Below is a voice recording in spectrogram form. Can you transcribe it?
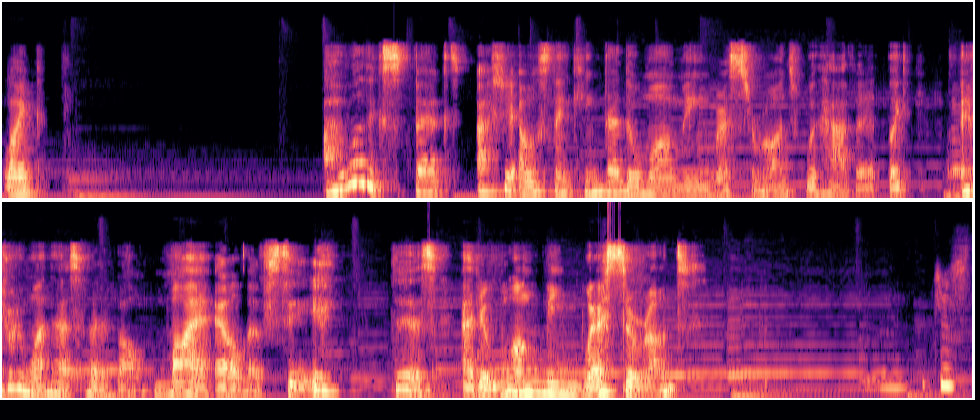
like, I would expect. Actually, I was thinking that the Wanmin restaurant would have it. Like, everyone has heard about my LFC. This at a Wanmin restaurant. just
